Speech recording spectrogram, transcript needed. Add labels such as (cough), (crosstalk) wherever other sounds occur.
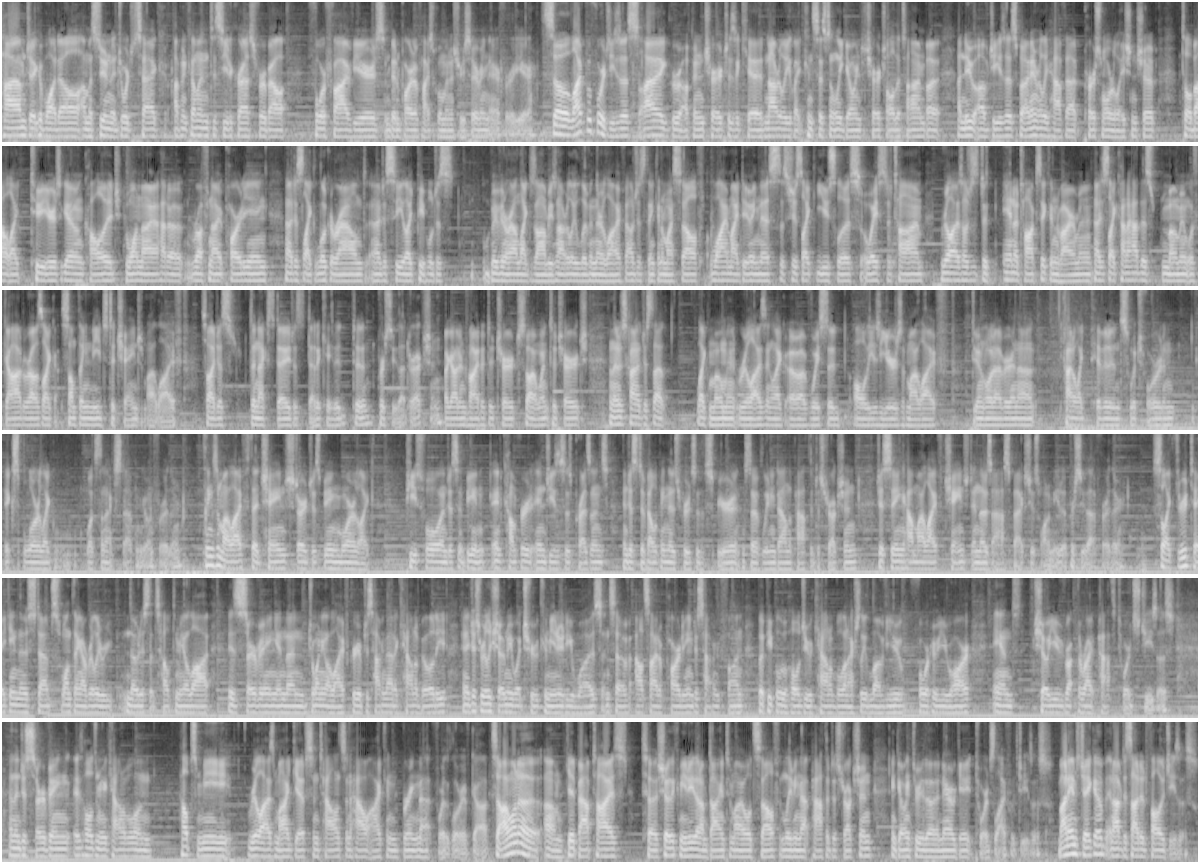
Hi, I'm Jacob Waddell. I'm a student at Georgia Tech. I've been coming to Cedarcrest for about four or five years and been part of high school ministry serving there for a year. So life before Jesus, I grew up in church as a kid, not really like consistently going to church all the time, but I knew of Jesus, but I didn't really have that personal relationship until about like two years ago in college. One night I had a rough night partying and I just like look around and I just see like people just moving around like zombies, not really living their life. I was just thinking to myself, why am I doing this? It's just like useless, a waste of time. Realized I was just in a toxic environment. I just like kind of had this moment with God where I was like, something needs to change in my life. So I just the next day just dedicated to pursue that direction. I got invited to church, so I went to church, and then it's kind of just that like moment realizing like, oh, I've wasted all these years of my life doing whatever, and then kind of like pivoted and switched forward and explore like what's the next step and going further. Things in my life that changed are just being more like peaceful and just being in comfort in Jesus' presence and just developing those fruits of the Spirit instead of leading down the path of destruction. Just seeing how my life changed in those aspects just wanted me to pursue that further. So like through taking those steps, one thing I really noticed that's helped me a lot is serving and then joining a life group, just having that accountability. And it just really showed me what true community was instead of outside of partying, just having fun, but people who hold you accountable and actually love you for who you are and show you the right path towards Jesus. And then just serving, it holds me accountable and helps me realize my gifts and talents and how I can bring that for the glory of God. So I want to um, get baptized to show the community that I'm dying to my old self and leaving that path of destruction and going through the narrow gate towards life with Jesus. My name's Jacob, and I've decided to follow Jesus.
